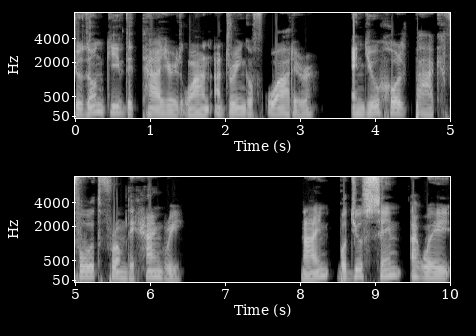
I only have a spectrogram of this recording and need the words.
You don't give the tired one a drink of water, and you hold back food from the hungry. 9. But you send away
